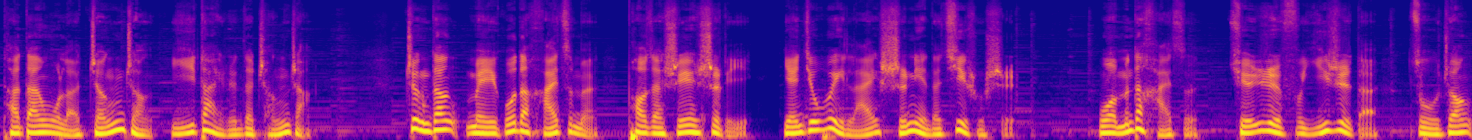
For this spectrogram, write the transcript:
它耽误了整整一代人的成长。正当美国的孩子们泡在实验室里研究未来十年的技术时，我们的孩子却日复一日地组装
